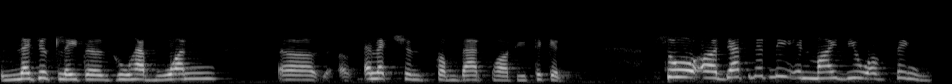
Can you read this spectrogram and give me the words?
legislators who have won uh, elections from that party ticket. So, uh, definitely, in my view of things,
